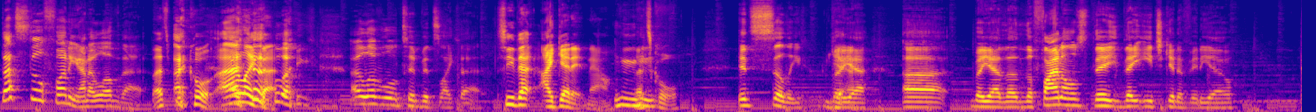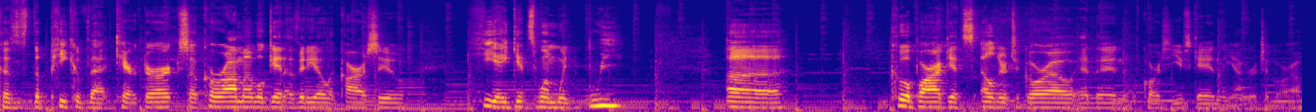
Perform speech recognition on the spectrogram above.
that's still funny," and I love that. That's pretty cool. I like that. like, I love little tidbits like that. See that I get it now. That's cool. it's silly but Yeah. yeah, uh but yeah the the finals they they each get a video because it's the peak of that character arc. So Kurama will get a video with Karasu. Hiei gets one with Bui. Uh, Kuwabara gets Elder Toguro, and then of course Yusuke and the younger Toguro.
